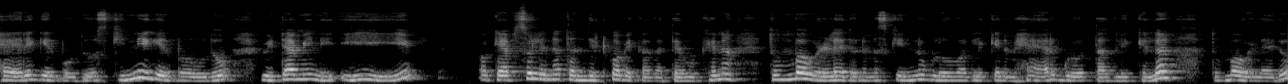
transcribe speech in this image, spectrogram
ಹೇರಿಗಿರ್ಬೋದು ಸ್ಕಿನ್ನಿಗಿರ್ಬೋದು ವಿಟಮಿನ್ ಇ ಕ್ಯಾಪ್ಸುಲನ್ನು ತಂದಿಟ್ಕೋಬೇಕಾಗತ್ತೆ, ಓಕೆನಾ? ತುಂಬ ಒಳ್ಳೆಯದು ನಮ್ಮ ಸ್ಕಿನ್ನು ಗ್ಲೋ ಆಗಲಿಕ್ಕೆ, ನಮ್ಮ ಹೇರ್ ಗ್ರೋತ್ ಆಗಲಿಕ್ಕೆಲ್ಲ ತುಂಬ ಒಳ್ಳೆಯದು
